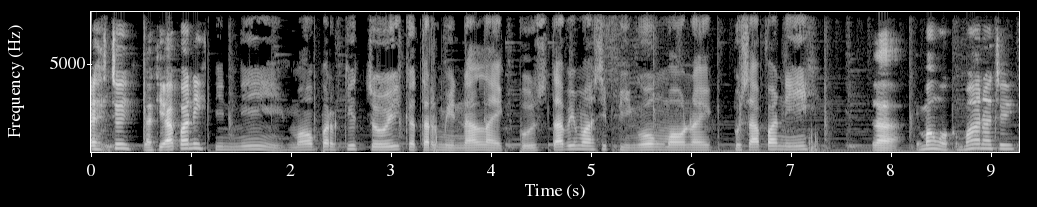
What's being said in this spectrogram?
Eh cuy, lagi apa nih? Ini mau pergi cuy ke terminal naik bus tapi masih bingung mau naik bus apa nih. Lah, emang mau ke mana cuy?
